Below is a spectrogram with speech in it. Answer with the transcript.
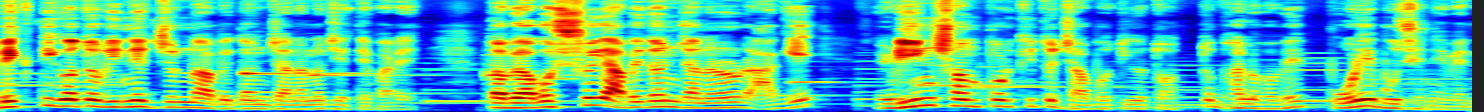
ব্যক্তিগত ঋণের জন্য আবেদন জানানো যেতে পারে। তবে অবশ্যই আবেদন জানানোর আগে ঋণ সম্পর্কিত যাবতীয় তথ্য ভালোভাবে পড়ে বুঝে নেবেন।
